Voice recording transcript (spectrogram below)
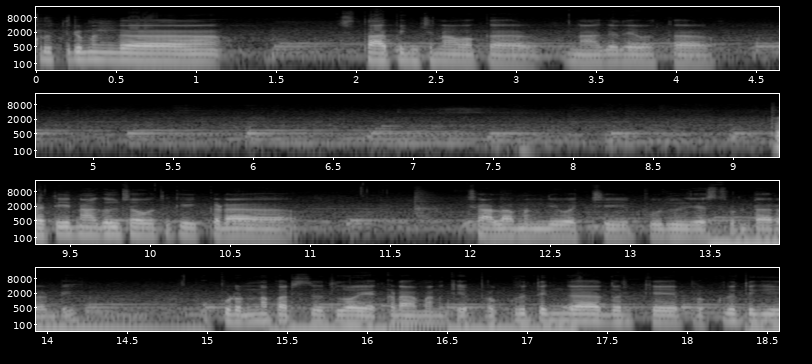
కృత్రిమంగా స్థాపించిన ఒక నాగదేవత ప్రతి నాగుల చవితికి ఇక్కడ చాలామంది వచ్చి పూజలు చేస్తుంటారండి. ఇప్పుడున్న పరిస్థితుల్లో ఎక్కడ మనకి ప్రకృతిగా దొరికే ప్రకృతికి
